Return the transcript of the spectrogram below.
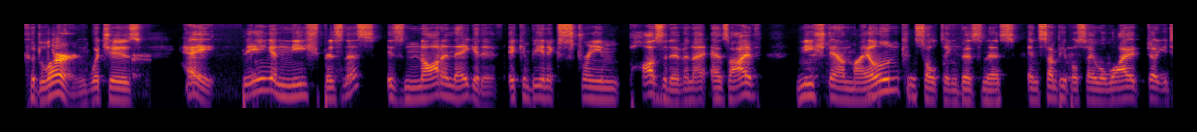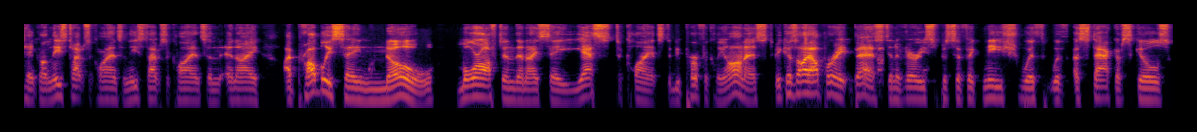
could learn, which is hey, being a niche business is not a negative. It can be an extreme positive. And I, as I've niche down my own consulting business and some people say well why don't you take on these types of clients and these types of clients and and i i probably say no more often than i say yes to clients to be perfectly honest because i operate best in a very specific niche with with a stack of skills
